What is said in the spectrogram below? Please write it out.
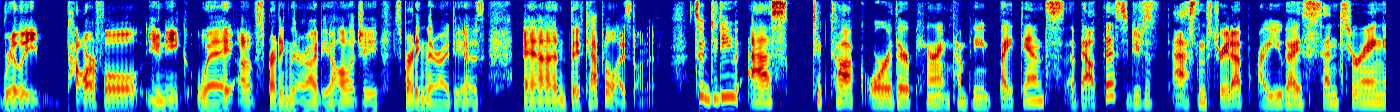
really powerful, unique way of spreading their ideology, spreading their ideas, and they've capitalized on it. So did you ask TikTok or their parent company ByteDance about this? Did you just ask them straight up, are you guys censoring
